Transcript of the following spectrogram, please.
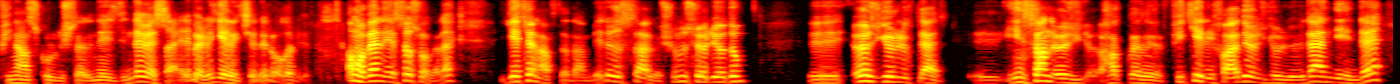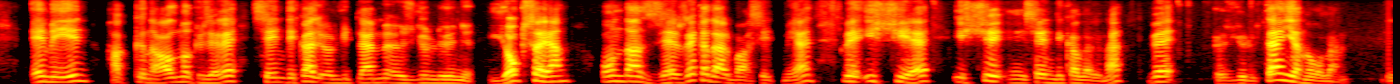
finans kuruluşları nezdinde vesaire böyle gerekçeleri olabilir. Ama ben esas olarak geçen haftadan beri ısrarla şunu söylüyordum. Ee, özgürlükler, e, insan öz, hakları, fikir ifade özgürlüğü dendiğinde emeğin hakkını almak üzere sendikal örgütlenme özgürlüğünü yok sayan, ondan zerre kadar bahsetmeyen ve işçiye, işçi e, sendikalarına ve özgürlükten yana olan e,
